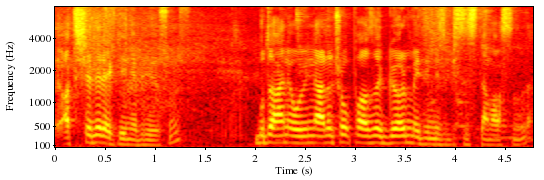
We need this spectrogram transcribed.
e, ateş ederek yenebiliyorsunuz. Bu da hani oyunlarda çok fazla görmediğimiz bir sistem aslında.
